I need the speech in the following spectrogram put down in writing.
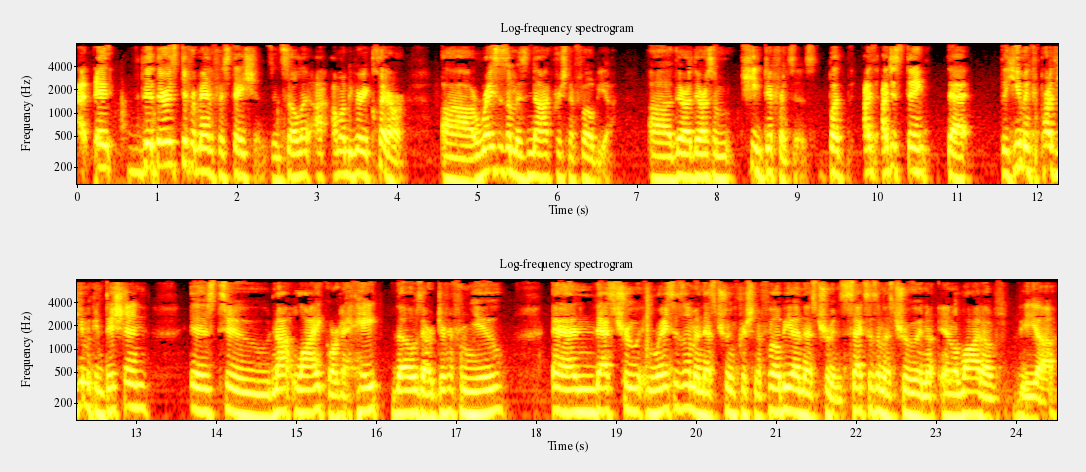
there is different manifestations, and so I, I want to be very clear. Uh, racism is not Christianophobia. Uh, there are there are some key differences, but I, I just think that the human part of the human condition is to not like or to hate those that are different from you. And that's true in racism, and that's true in Christianophobia, and that's true in sexism, that's true in, in a lot of the, uh,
